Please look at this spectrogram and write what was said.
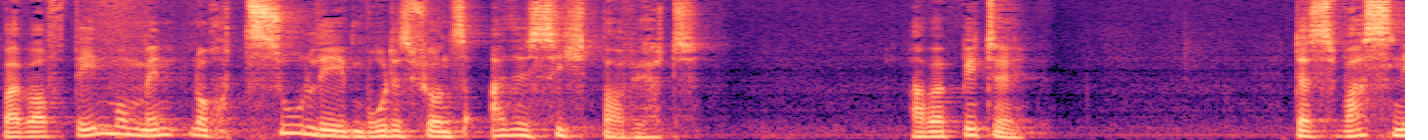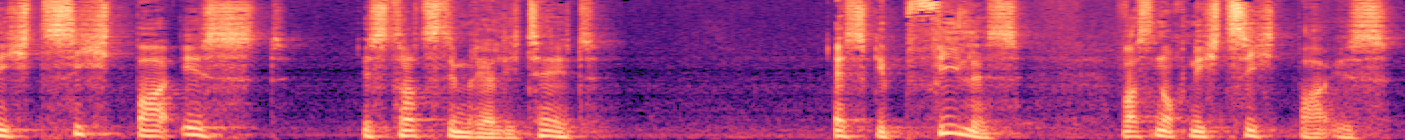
Weil wir auf den Moment noch zuleben, wo das für uns alle sichtbar wird. Aber bitte, das, was nicht sichtbar ist, ist trotzdem Realität. Es gibt vieles, was noch nicht sichtbar ist.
